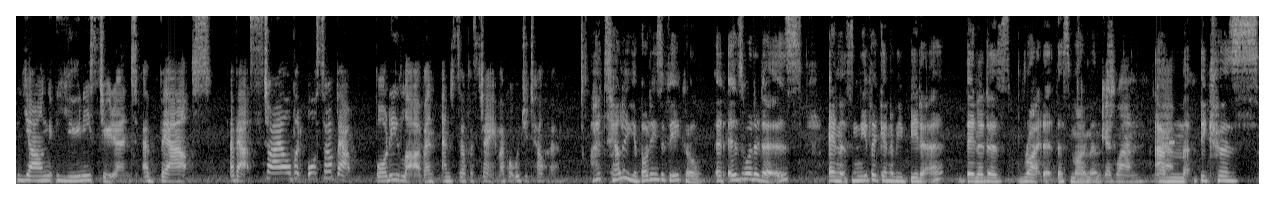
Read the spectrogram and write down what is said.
young uni student about about style, but also about body love and, and self esteem? Like, what would you tell her? I tell her, your body's a vehicle. It is what it is, and it's never going to be better than it is right at this moment. Good one. Yeah. Um, because,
